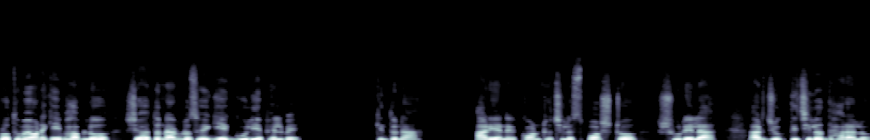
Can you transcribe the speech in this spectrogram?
প্রথমে অনেকেই ভাবল, সে হয়তো নার্ভাস হয়ে গিয়ে গুলিয়ে ফেলবে। কিন্তু না, আরিয়ানের কণ্ঠ ছিল স্পষ্ট, সুরেলা, আর যুক্তি ছিল ধারালো।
